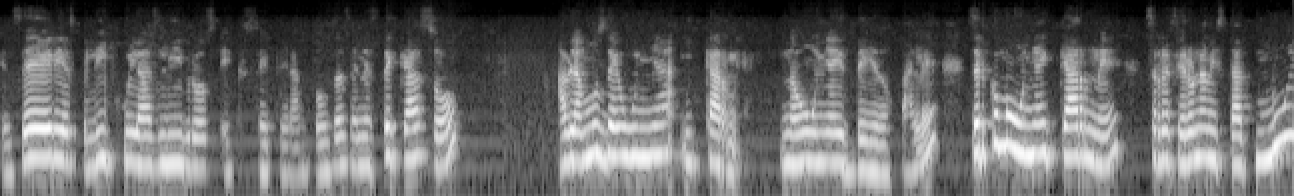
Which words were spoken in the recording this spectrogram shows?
en series, películas, libros, etc. Entonces, en este caso, hablamos de uña y carne, no uña y dedo, ¿vale? Ser como uña y carne se refiere a una amistad muy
